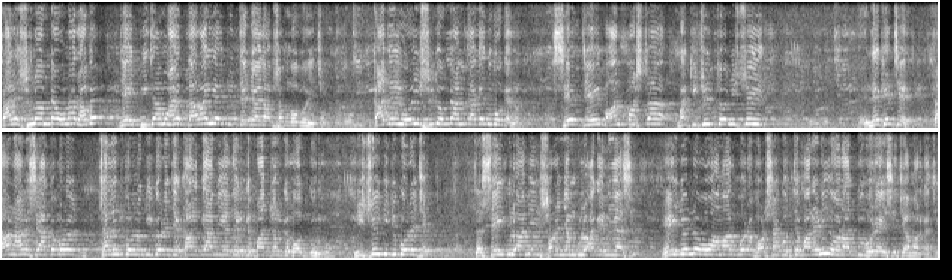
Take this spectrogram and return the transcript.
তাহলে সুনামটা ওনার হবে যে এই পিতামহের দ্বারাই এই যুদ্ধে জয়লাভ সম্ভব হয়েছে। কাজেই ওই সুযোগটা আমি তাকে দেবো কেন? সে যেই বান পাঁচটা বা কিছু তো নিশ্চয়ই রেখেছে, তা নাহলে সে এত বড় চ্যালেঞ্জ করল কি করে যে কালকে আমি এদেরকে পাঁচজনকে বধ করব? নিশ্চয়ই কিছু করেছে। তা সেইগুলো আমি সরঞ্জামগুলো আগে নিয়ে আসি। এই জন্য ও আমার উপরে ভরসা করতে পারেনি, ও রাজ্য ভরে এসেছে আমার কাছে।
